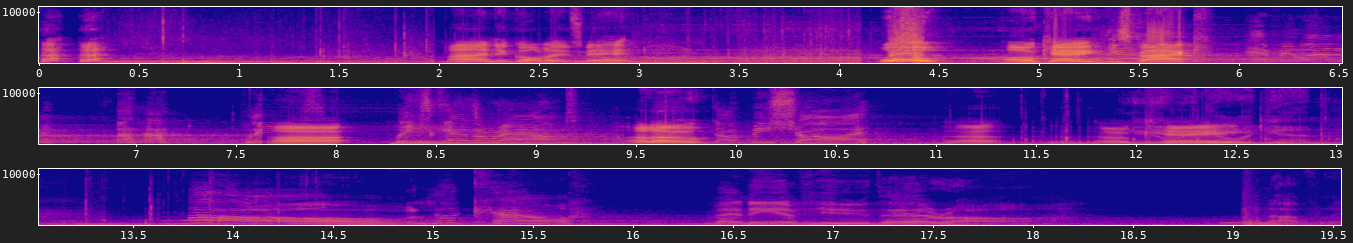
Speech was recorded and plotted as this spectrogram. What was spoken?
Man, you gotta admit. Whoa! Okay, he's back. Everyone, please, Uh, please gather round. hello. Don't be shy. Uh, Here we okay. go again. Oh, look how many of you there are. Lovely.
